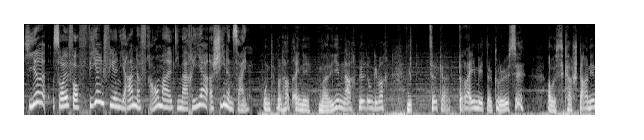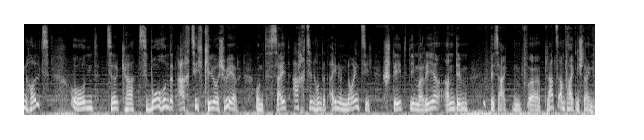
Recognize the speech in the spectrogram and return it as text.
hier soll vor vielen, vielen Jahren einer Frau mal die Maria erschienen sein. Und man hat eine Mariennachbildung gemacht mit circa drei Meter Größe aus Kastanienholz und circa 280 Kilo schwer. Und seit 1891 steht die Maria an dem besagten äh, Platz am Falkenstein.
